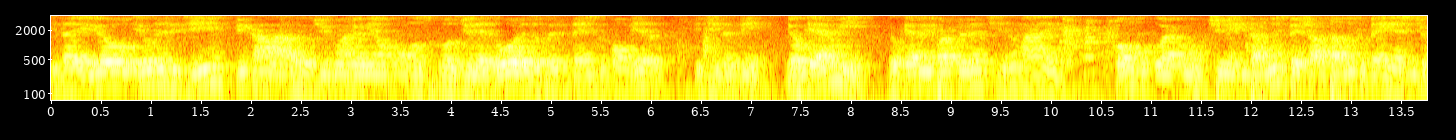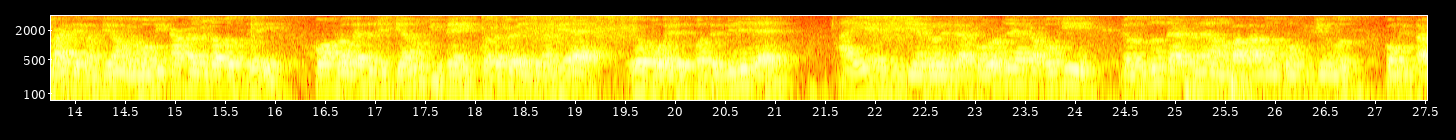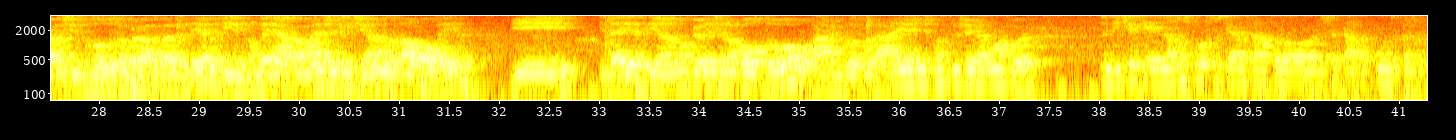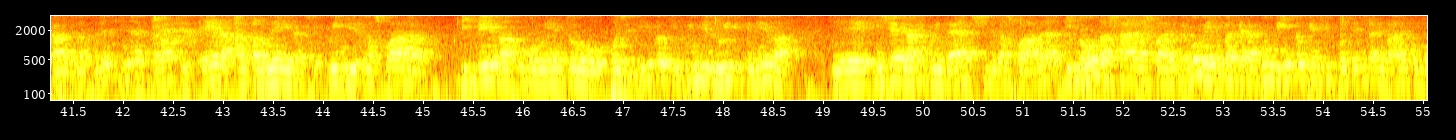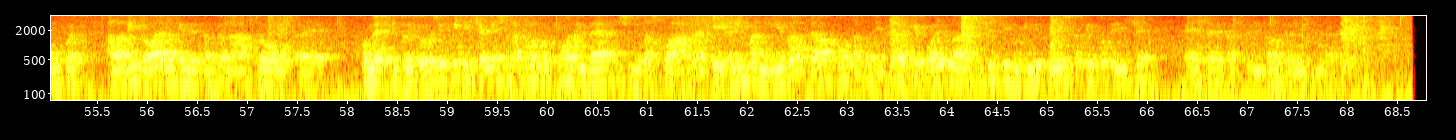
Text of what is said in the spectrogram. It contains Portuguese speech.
e daí eu, eu decidi ficar lá. Eu tive uma reunião com os, os diretores, o presidente do Palmeiras, e disse assim, eu quero ir, eu quero ir para a Fiorentina, mas como o, o time aqui está muito fechado, está muito bem, a gente vai ser campeão, eu vou ficar para ajudar vocês com a promessa de que ano que vem, quando a Fiorentina vier, eu vou, vocês me liberem. Aí a gente entrou nesse acordo e acabou que deu tudo certo, né? Ano passado não conseguimos conquistar o título do Campeonato Brasileiro, que não ganhava mais de 20 anos lá o Palmeiras. E, e daí esse ano a Fiorentina voltou a me procurar e a gente conseguiu chegar num acordo. Lui dice che l'anno scorso si era stato ricercato appunto per giocare per la Fiorentina, però che era al Palmeiras, quindi la squadra viveva un momento positivo e quindi lui riteneva eh, insieme anche con i vertici della squadra di non lasciare la squadra in quel momento perché era convinto che si potesse arrivare comunque alla vittoria anche nel campionato eh, come vittoriosi, quindi si è messo d'accordo con i vertici della squadra che rimaneva però con la condizione che poi l'anno successivo, quindi questo, che potesse essere trasferito alla Fiorentina.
